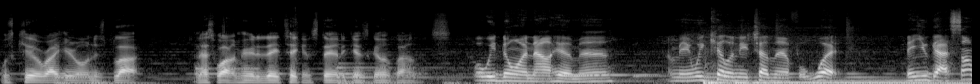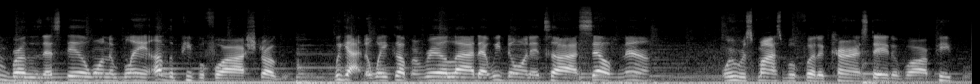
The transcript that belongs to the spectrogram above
was killed right here on this block. And that's why I'm here today taking a stand against gun violence. What we doing out here, man? I mean, we killing each other and for what? Then you got some brothers that still want to blame other people for our struggle. We got to wake up and realize that we doing it to ourselves now. We're responsible for the current state of our people.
